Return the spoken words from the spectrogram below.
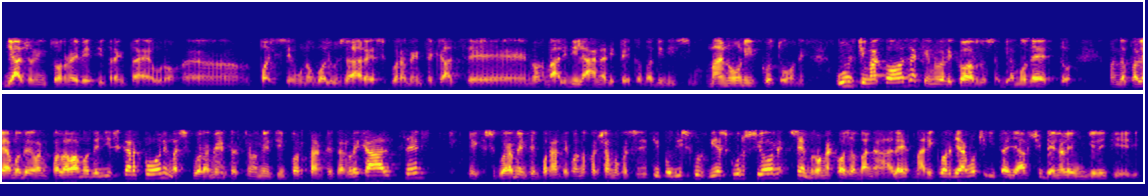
viaggiano intorno ai 20-30 euro. Uh, poi se uno vuole usare sicuramente calze normali di lana, ripeto, va benissimo, ma non il cotone. Ultima cosa che non ricordo se abbiamo detto quando, de- quando parlavamo degli scarponi, ma sicuramente estremamente importante per le calze e sicuramente importante quando facciamo qualsiasi tipo di, di escursione, sembra una cosa banale, ma ricordiamoci di tagliarci bene le unghie dei piedi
